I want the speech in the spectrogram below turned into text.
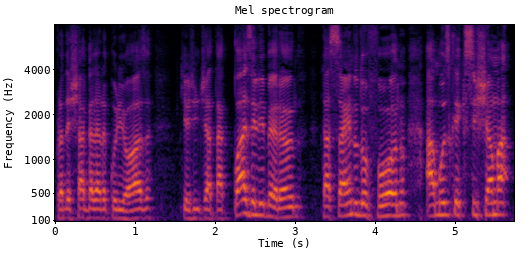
para deixar a galera curiosa, que a gente já tá quase liberando, tá saindo do forno, a música que se chama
